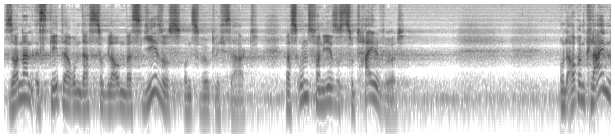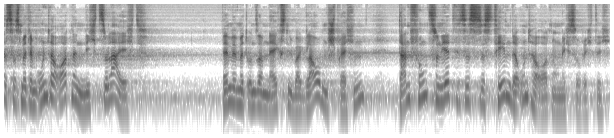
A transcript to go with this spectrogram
sondern es geht darum, das zu glauben, was Jesus uns wirklich sagt, was uns von Jesus zuteil wird. Und auch im Kleinen ist es mit dem Unterordnen nicht so leicht. Wenn wir mit unserem Nächsten über Glauben sprechen, dann funktioniert dieses System der Unterordnung nicht so richtig.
